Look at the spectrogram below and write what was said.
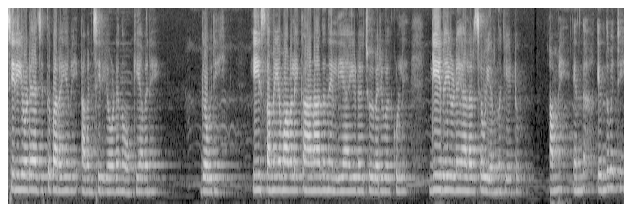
ചിരിയോടെ അജിത്ത് പറയവേ അവൻ ചിരിയോടെ നോക്കി അവനെ. ഗൗരി ഈ സമയം അവളെ കാണാതെ നെല്ലിയായിയുടെ ചുവരുകൾക്കുള്ളിൽ ഗീതയുടെ അലർച്ച ഉയർന്നു കേട്ടു. അമ്മേ എന്താ? എന്തു പറ്റി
